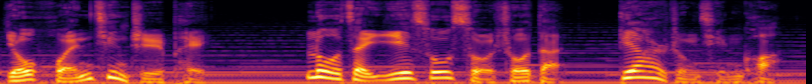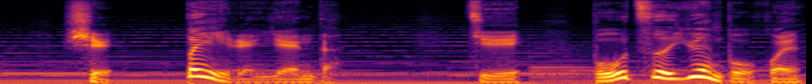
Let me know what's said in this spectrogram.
由环境支配。落在耶稣所说的第二种情况，是被人淹的，即不自愿不婚，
